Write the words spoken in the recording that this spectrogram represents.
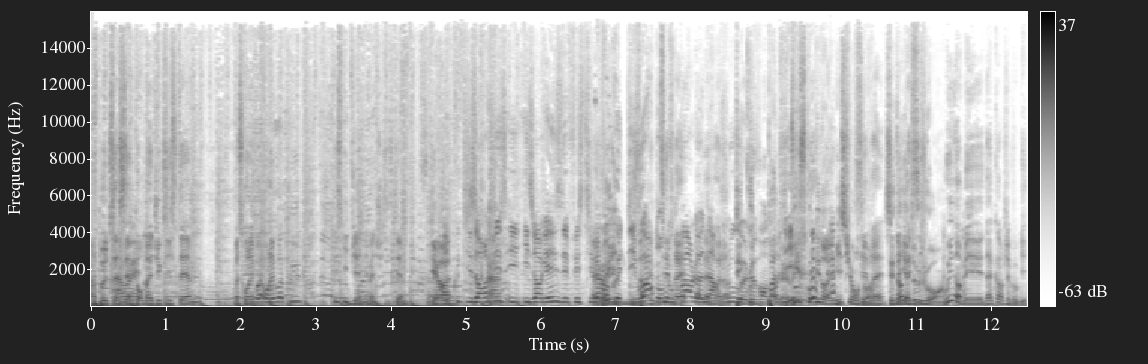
Un peu de sa Ah ouais. pour Magic System. Parce qu'on les voit, on les voit plus. Qu'est-ce qu'ils deviennent les Magic System. Écoute, ils, enregistrent, ils, ils organisent des festivals Eh oui, en Côte d'Ivoire dont nous c'est vrai. parle Ah ben Narjou voilà. euh, le pas vendredi. tout ce qu'on dit dans l'émission, C'est vrai. C'était il y a deux jours. hein. Oui, non, mais d'accord, j'avais oublié.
